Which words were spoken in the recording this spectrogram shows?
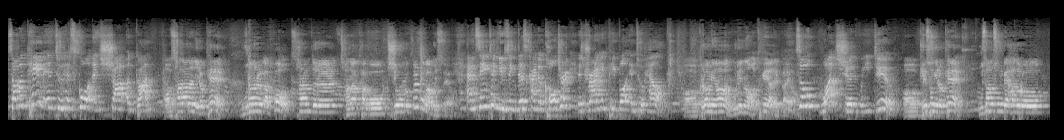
someone came into his school and shot a gun. 어, 사단은 이렇게 문화를 갖고 사람들을 장악하고 지옥으로 끌고 가고 있어요. And Satan, using this kind of culture, is dragging people into hell. 어, 그러면 우리는 어떻게 해야 될까요? So, what should we do? 어, 계속 이렇게 우상 숭배하도록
